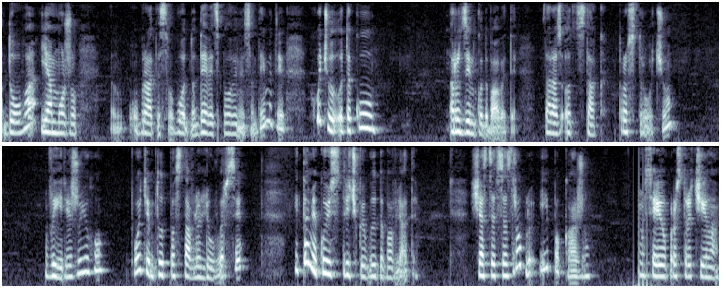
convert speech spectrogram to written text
довга, я можу е, обрати свободно 9,5 см. Хочу отаку родзинку додати. Зараз ось так прострочу, виріжу його, потім тут поставлю люверси і там якоюсь стрічкою буду додати. Зараз це все зроблю і покажу. Ось я його прострочила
